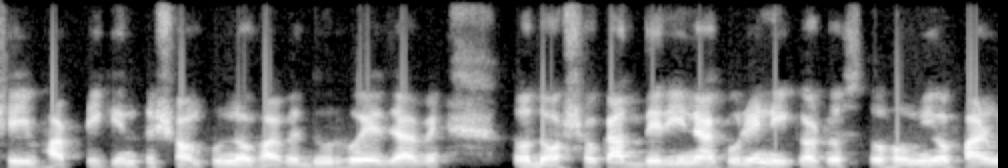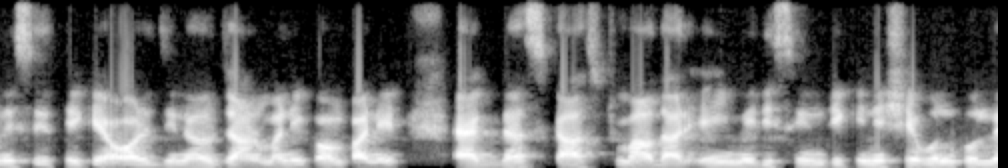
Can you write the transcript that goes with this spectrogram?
সেই ভাবটি কিন্তু সম্পূর্ণভাবে দূর হয়ে যাবে। তো দর্শক, আর দেরি না করে নিকটস্থ হোমিও ফার্মেসি থেকে অরিজিনাল জার্মানি কোম্পানির অ্যাগনাস কাস্ট মাদার এই মেডিসিনটি কিনে সেবন করলে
